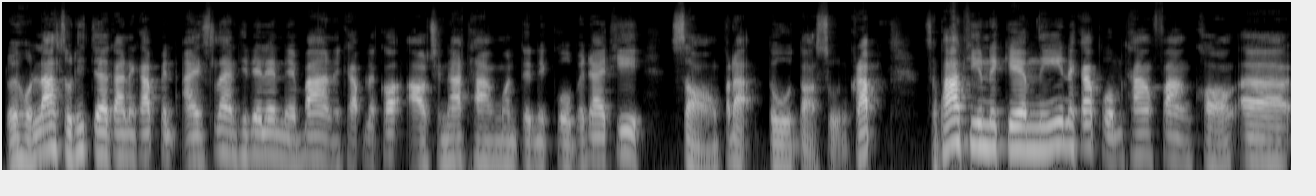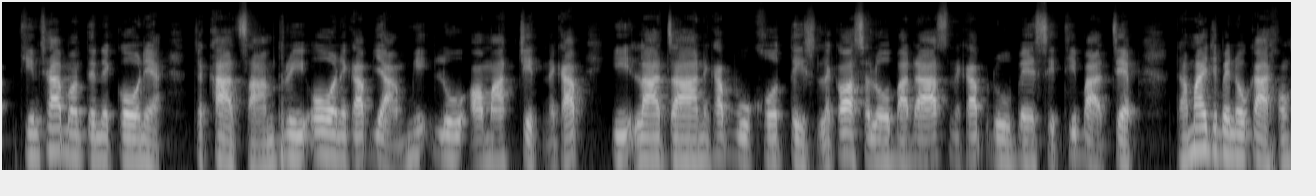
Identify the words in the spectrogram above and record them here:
โดยผลล่าสุดที่เจอกันนะครับเป็นไอซ์แลนด์ที่ได้เล่นในบ้านนะครับแล้วก็เอาชนะทางมอนเตเนโกไปได้ที่ 2 ประตูต่อ0ครับสภาพทีมในเกมนี้นะครับผมทางฝั่งของเออทีมชาติมอนเตเนโกเนี่ยจะขาด 3 ทริโอนะครับอย่างมิลูออมาจิตนะครับอิลาจานะครับบูโคติสแล้วก็สโลบาดัสนะครับรูเบสิตที่บาดเจ็บทำให้จะเป็นโอกาสของ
